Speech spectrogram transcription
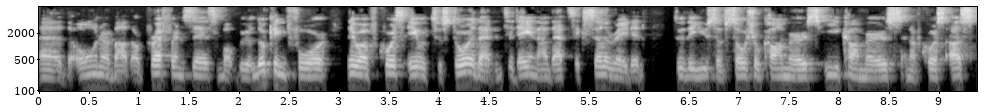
uh, the owner about our preferences what we were looking for, they were of course able to store that. And today now that's accelerated through the use of social commerce, e-commerce, and of course us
